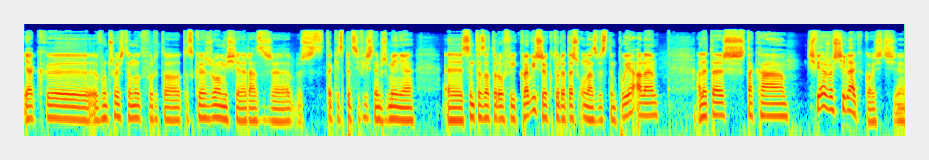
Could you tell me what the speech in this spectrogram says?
jak e, włączyłeś ten utwór, to, to skojarzyło mi się raz, że takie specyficzne brzmienie e, syntezatorów i klawiszy, które też u nas występuje, ale, ale też taka świeżość i lekkość. E,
